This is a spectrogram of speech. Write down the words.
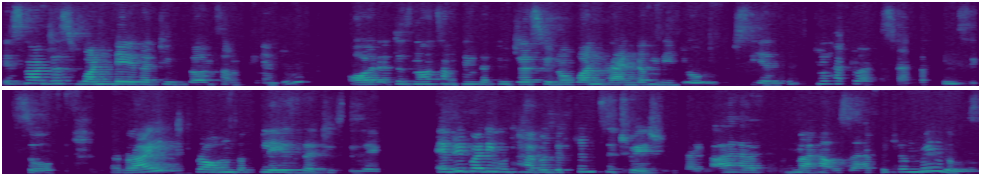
it's not just one day that you learn something and do, or it is not something that you just you know one random video you see and do. You have to understand the basics. So right from the place that you select, everybody would have a different situation. Like I have in my house, I have different windows,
